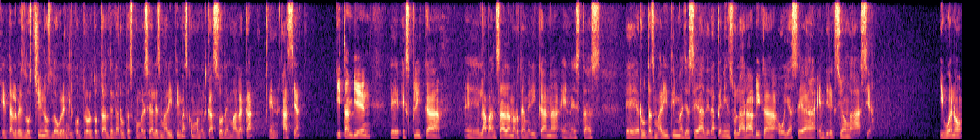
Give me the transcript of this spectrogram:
que tal vez los chinos logren el control total de las rutas comerciales marítimas, como en el caso de Malaca, en Asia. Y también eh, explica eh, la avanzada norteamericana en estas rutas marítimas, ya sea de la península arábiga o ya sea en dirección a Asia. Y bueno,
